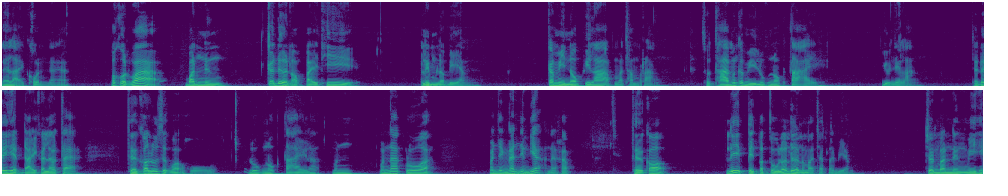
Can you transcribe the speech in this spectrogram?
หลาย ๆ คนนะฮะปรากฏว่าวันหนึ่งก็เดินออกไปที่ริมระเบียง ก็มีนกพิราบมาทำรัง สุดท้ายมันก็มีลูกนกตายอยู่ในรัง แต่ด้วยเหตุใดก็แล้วแต่ เธอก็รู้สึกว่าโอ้โหลูกนกตายแล้ว มันมันน่ากลัว มันอย่างนั้นอย่างเนี้ยนะครับ ธอก็รีบปิดประตูแล้วเดินลงมาจากระเบียง จนวันหนึ่งมีเห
